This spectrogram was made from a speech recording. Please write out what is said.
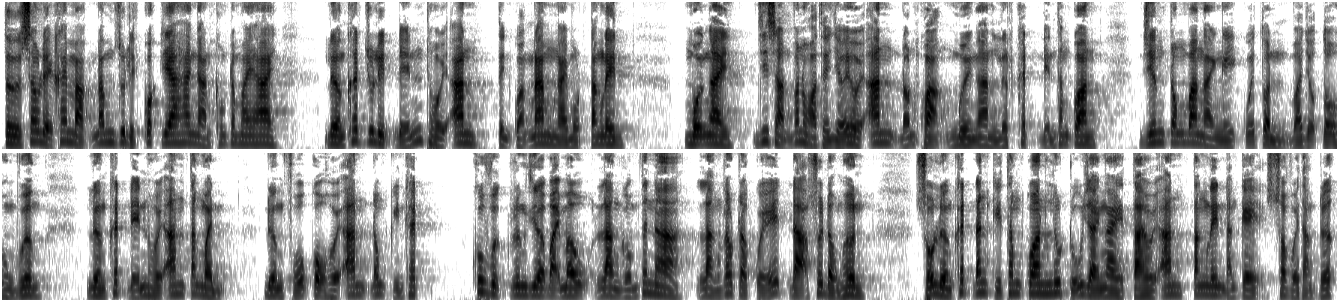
Từ sau lễ khai mạc năm du lịch quốc gia 2022, lượng khách du lịch đến Hội An, tỉnh Quảng Nam ngày một tăng lên. Mỗi ngày, di sản văn hóa thế giới Hội An đón khoảng 10.000 lượt khách đến tham quan. Riêng trong 3 ngày nghỉ cuối tuần và dỗ tổ Hùng Vương, lượng khách đến Hội An tăng mạnh, đường phố cổ Hội An đông kín khách. Khu vực rừng dừa Bãi Mậu, làng gốm Thanh Hà, làng rau trà quế đã sôi động hơn. Số lượng khách đăng ký tham quan lưu trú dài ngày tại Hội An tăng lên đáng kể so với tháng trước.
